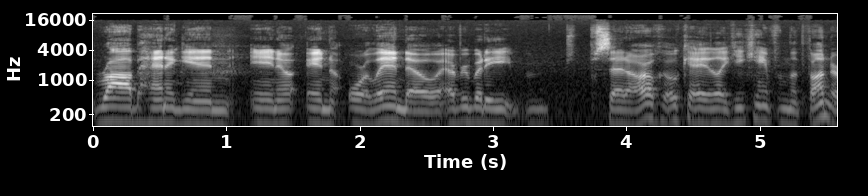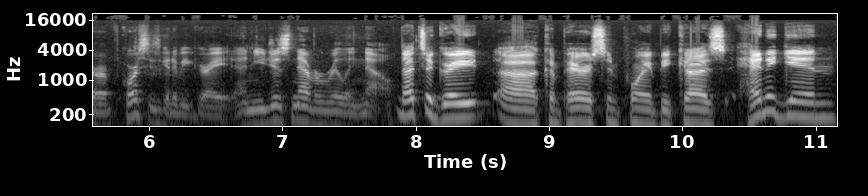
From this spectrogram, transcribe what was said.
Rob Hennigan in in Orlando, everybody said, "Oh, okay, like he came from the Thunder. Of course he's going to be great." And you just never really know. That's a great uh, comparison point because Hennigan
